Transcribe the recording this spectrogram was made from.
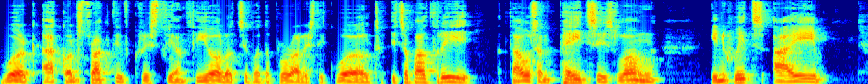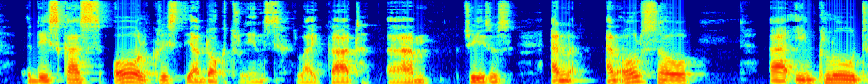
work, a constructive Christian theology for the pluralistic world. It's about three thousand pages long, in which I discuss all Christian doctrines like God, um, Jesus, and and also uh, include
